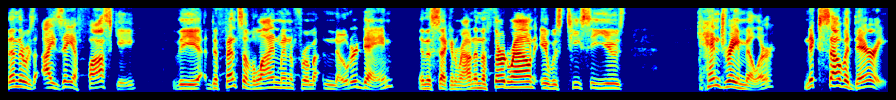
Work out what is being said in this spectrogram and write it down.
Then there was Isaiah Foskey, the defensive lineman from Notre Dame in the second round. In the third round, it was TCU's Kendre Miller, Nick Saldiveri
